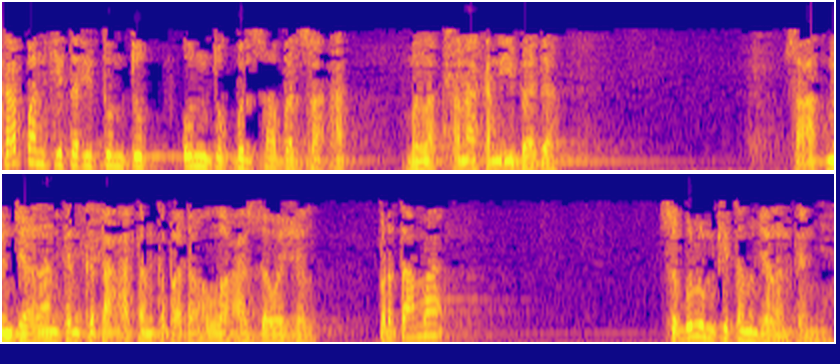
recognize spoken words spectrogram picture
Kapan kita dituntut untuk bersabar saat melaksanakan ibadah? Saat menjalankan ketaatan kepada Allah Azza wa Jal. Pertama, sebelum kita menjalankannya.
